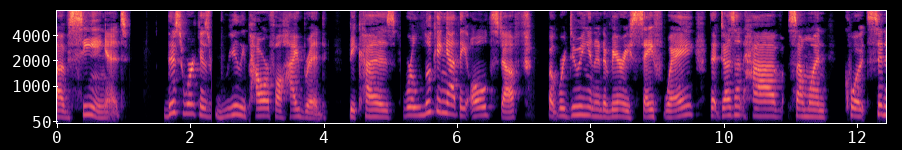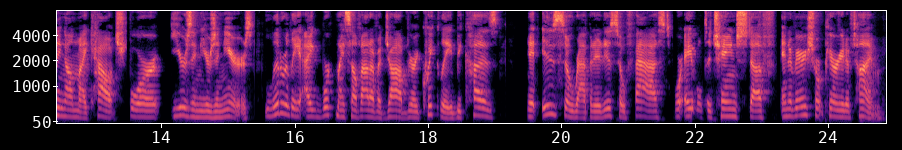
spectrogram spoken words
of seeing it. This work is really powerful hybrid because we're looking at the old stuff but we're doing it in a very safe way that doesn't have someone quote sitting on my couch for years and years and years. Literally, I worked myself out of a job very quickly because it is so rapid, it is so fast. We're able to change stuff in a very short period of time.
